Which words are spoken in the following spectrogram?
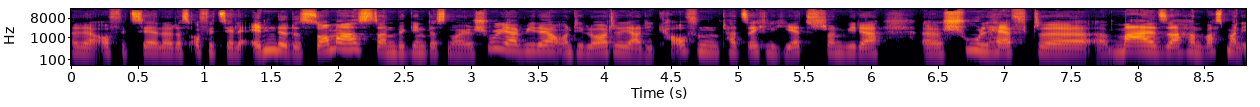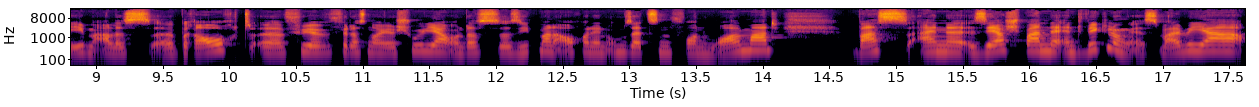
der offizielle, das offizielle Ende des Sommers. Dann beginnt das neue Schuljahr wieder und die Leute, ja, die kaufen tatsächlich jetzt schon wieder äh, Schulhefte, äh, Malsachen, was man eben alles äh, braucht äh, für, für das neue Schuljahr. Und das äh, sieht man auch an den Umsätzen von Walmart was eine sehr spannende Entwicklung ist, weil wir ja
